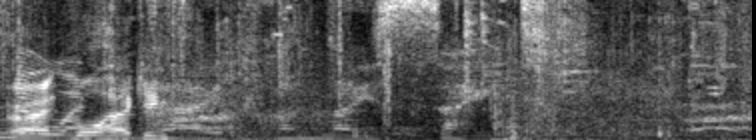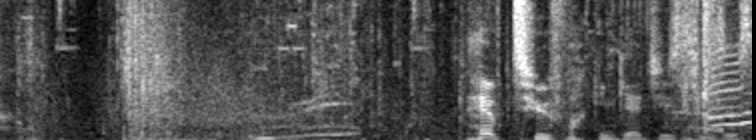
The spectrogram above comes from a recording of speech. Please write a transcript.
No Alright, one wall hacking. hide from my sight. They have two fucking Genjis, Jesus.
